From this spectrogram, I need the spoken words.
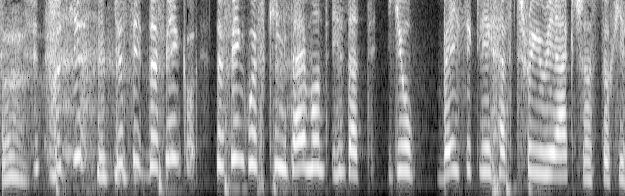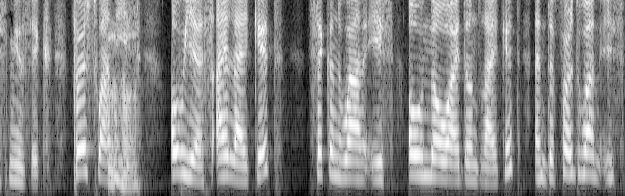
you, you see, the thing, the thing with King Diamond is that you basically have three reactions to his music. First one is, oh yes, I like it. Second one is, oh no, I don't like it. And the third one is,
